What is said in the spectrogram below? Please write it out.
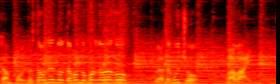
Campoy. Nos estamos viendo, te mando un fuerte abrazo, cuídate mucho, bye bye.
